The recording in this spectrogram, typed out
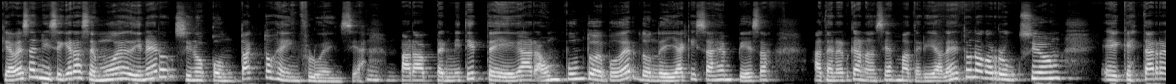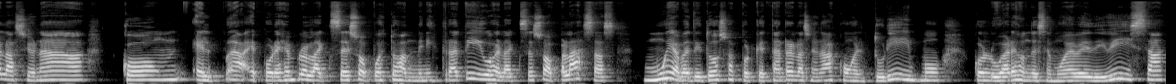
que a veces ni siquiera se mueve dinero, sino contactos e influencias, para permitirte llegar a un punto de poder donde ya quizás empiezas a tener ganancias materiales. Esta es una corrupción eh, que está relacionada con, el, ah, por ejemplo, el acceso a puestos administrativos, el acceso a plazas muy apetitosas porque están relacionadas con el turismo, con lugares donde se mueve divisa,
